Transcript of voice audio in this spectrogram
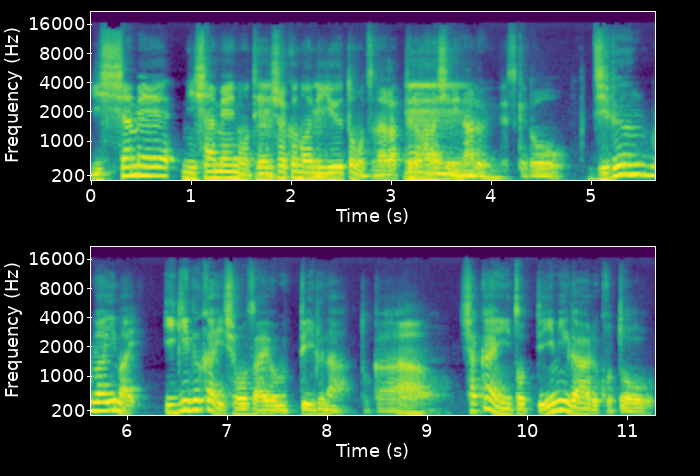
一社目、二社目の転職の理由ともつながってる話になるんですけど、自分は今、意義深い商材を売っているなとか、あ社会にとって意味があること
